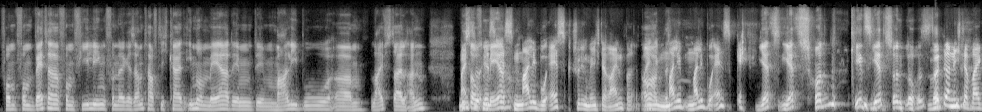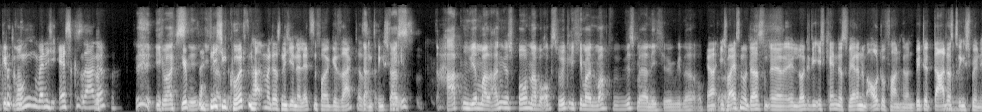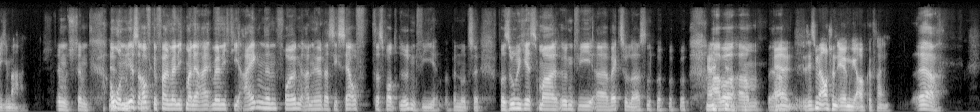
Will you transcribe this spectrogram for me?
vom, vom Wetter, vom Feeling, von der Gesamthaftigkeit immer mehr dem, dem Malibu-Lifestyle ähm, an. Meinst du, es Meer. ist Malibu-esque? Entschuldigung, wenn ich da rein... Oh, Malibu-esque? Jetzt, jetzt schon? Geht's jetzt schon los? Wird da nicht dabei getrunken, wenn ich esque sage? Ich weiß Gibt's nicht. nicht einen kurzen, hatten wir das nicht in der letzten Folge gesagt, dass da, ein Trinkspiel das ist? hatten wir mal angesprochen, aber ob es wirklich jemand macht, wissen wir ja nicht irgendwie. Ne? Ob, ja, ich äh, weiß nur, dass äh, Leute, die ich kenne, das während dem Autofahren hören. Bitte da das Trinkspiel nicht machen. Stimmt, stimmt. Oh, und mir ist aufgefallen, wenn ich, meine, wenn ich die eigenen Folgen anhöre, dass ich sehr oft das Wort irgendwie benutze. Versuche ich jetzt mal irgendwie äh, wegzulassen. aber ähm, ja. ja. Das ist mir auch schon irgendwie aufgefallen. Ja.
